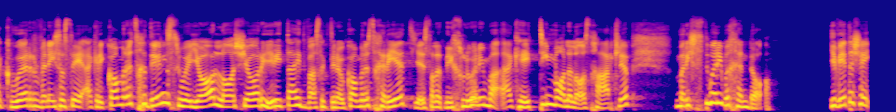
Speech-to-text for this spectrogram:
ek hoor Vanessa sê ek het die kamerits gedoen, so ja, laas jaar hierdie tyd was ek toe nou kamerits gereed. Jy sal dit nie glo nie, maar ek het 10 maande laas gehardloop. Maar die storie begin daar. Jy weet as jy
